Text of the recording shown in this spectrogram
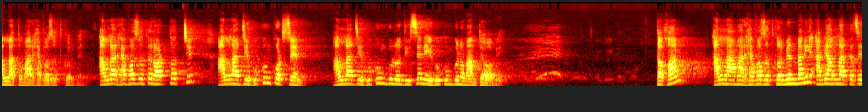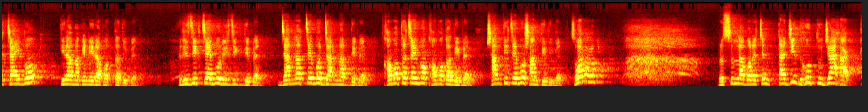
আল্লাহ তোমার হেফাজত করবেন। আল্লাহর হেফাজতের অর্থ হচ্ছে, আল্লাহ যে হুকুম করছেন, আল্লাহ যে হুকুমগুলো দিচ্ছেন এই হুকুমগুলো মানতে হবে। তখন আল্লাহ আমার হেফাজত করবেন মানে আমি আল্লাহর কাছে চাইব, তিনি আমাকে নিরাপত্তা দিবেন। রিজিক চাইব, রিজিক দিবেন। জান্নাত চাইব, জান্নাত দিবেন। ক্ষমতা চাইব, ক্ষমতা দিবেন। শান্তি চাইব, শান্তি দিবেন। রসুল্লাহ বলেছেন তাজিদ হু তু জাহাক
